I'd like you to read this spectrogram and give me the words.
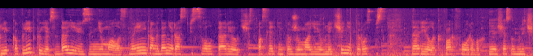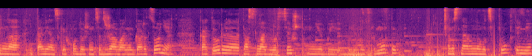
плитка-плитка, я всегда ею занималась, но я никогда не расписывала тарелки. Сейчас последнее тоже мое увлечение – это роспись тарелок фарфоровых. Я сейчас увлечена итальянской художницей Джованни Гарцони, которая прославилась тем, что у нее были натюрморты в основном вот с фруктами,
